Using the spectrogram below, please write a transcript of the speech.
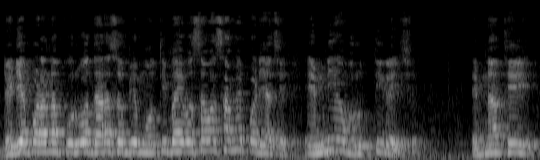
ડેડિયાપાડાના પૂર્વ ધારાસભ્ય મોતીભાઈ વસાવા સામે પડ્યા છે. એમની આ વૃત્તિ રહી છે. એમનાથી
